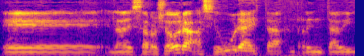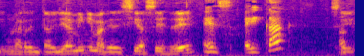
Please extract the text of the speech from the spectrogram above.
eh, la desarrolladora asegura esta rentabil- una rentabilidad mínima que decías es de... Es el CAC, Sí.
